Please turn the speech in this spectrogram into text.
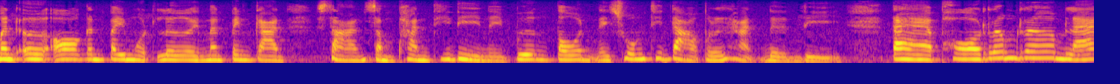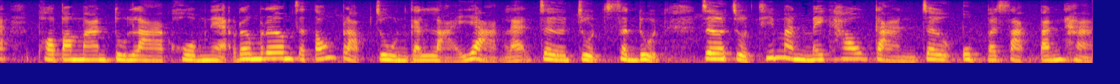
มันเออออกันไปหมดเลย มันเป็นการสารสัมพันธ์ที่ดีในเบื้องต้นในช่วงที่ดาวพฤหัสเดินดี แต่พอเริ่มเริ่มและพอประมาณตุลาคมเนี่ยเริ่มเริ่มจะต้องปรับจูนกันหลายอย่าง และเจอจุดสะดุด เจอจุดที่มันไม่เข้ากัน เจออุปสรรคปัญหา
